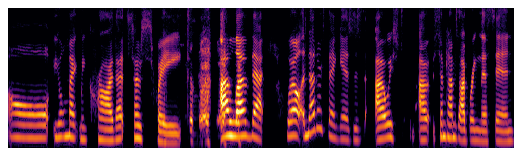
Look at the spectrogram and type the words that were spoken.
oh, you'll make me cry. That's so sweet. I love that. Well, another thing is, is I always, I, sometimes I bring this in.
